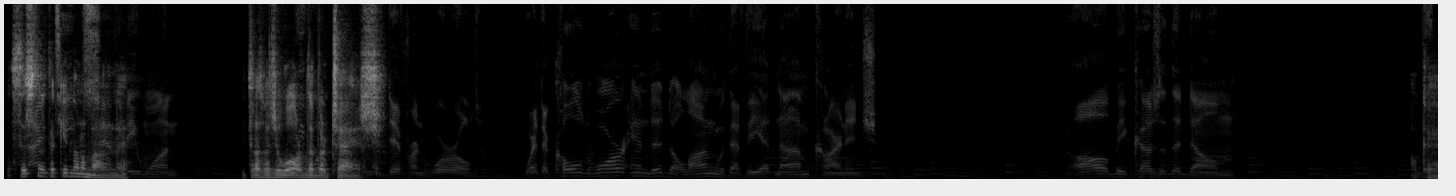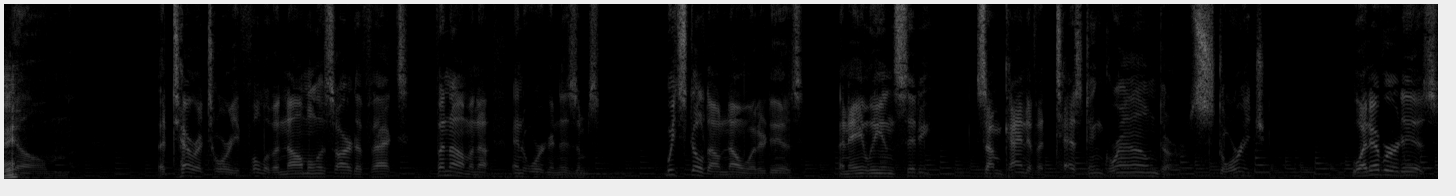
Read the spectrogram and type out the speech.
Klasyczny taki normalny. 1971. I teraz będzie War Never Change. Dome. A territory full of anomalous artifacts, phenomena, and organisms. We still don't know what it is. An alien city? Some kind of a testing ground or storage? Whatever it is,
